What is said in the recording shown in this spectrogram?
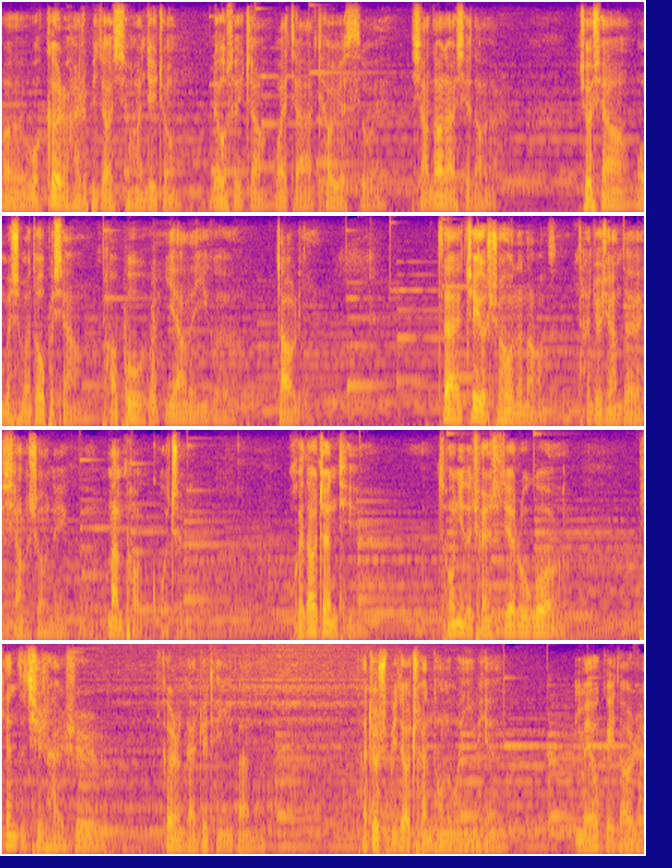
呃，我个人还是比较喜欢这种流水账外加跳跃思维，想到哪儿写到哪儿，就像我们什么都不想跑步一样的一个道理。在这个时候的脑子，它就像在享受那个慢跑的过程。回到正题，从你的全世界路过，片子其实还是个人感觉挺一般的。它就是比较传统的文艺片，没有给到人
